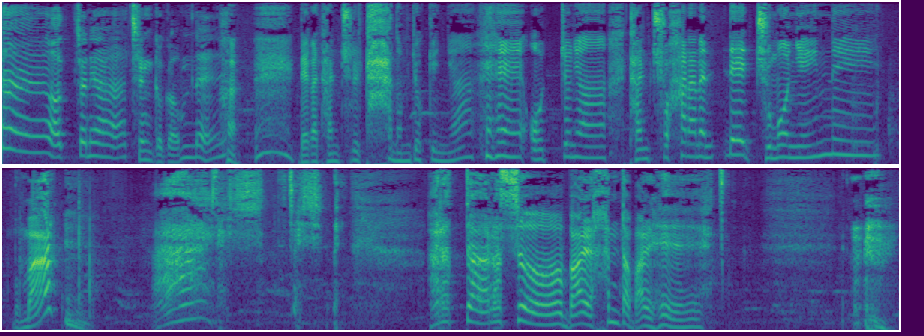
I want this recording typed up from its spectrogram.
어쩌냐, 증거가 없네. 내가 단추를 다 넘겼겠냐? 어쩌냐? 단추 하나는 내 주머니에 있네. 뭐, 마? 아, 씨, 진짜, 씨. 알았다, 알았어. 말한다, 말해.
